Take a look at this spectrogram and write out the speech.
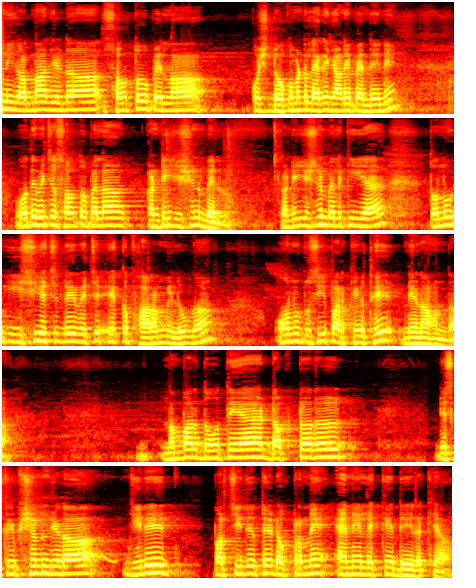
ਨਹੀਂ ਕਰਨਾ, ਜਿਹੜਾ ਸਭ ਤੋਂ ਪਹਿਲਾਂ ਕੁਝ ਡਾਕੂਮੈਂਟ ਲੈ ਕੇ ਜਾਣੇ ਪੈਂਦੇ ਨੇ। ਉਹਦੇ ਵਿੱਚ ਸਭ ਤੋਂ ਪਹਿਲਾਂ ਕੰਟੀਜੀਸ਼ਨ ਬਿੱਲ। ਕੰਟੀਜੀਸ਼ਨ ਬਿੱਲ ਕੀ ਹੈ? ਤੁਹਾਨੂੰ ਈਸੀਐਚ ਦੇ ਵਿੱਚ ਇੱਕ ਫਾਰਮ ਮਿਲੂਗਾ, ਉਹਨੂੰ ਤੁਸੀਂ ਭਰ ਕੇ ਉੱਥੇ ਦੇਣਾ ਹੁੰਦਾ। ਨੰਬਰ 2 ਤੇ ਹੈ ਡਾਕਟਰ ਡਿਸਕ੍ਰਿਪਸ਼ਨ ਜਿਹੜਾ ਜਿਹਦੇ ਪਰਚੀ ਦੇ ਉੱਤੇ ਡਾਕਟਰ ਨੇ ਐਨਏ ਲਿਖ ਕੇ ਦੇ ਰੱਖਿਆ।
